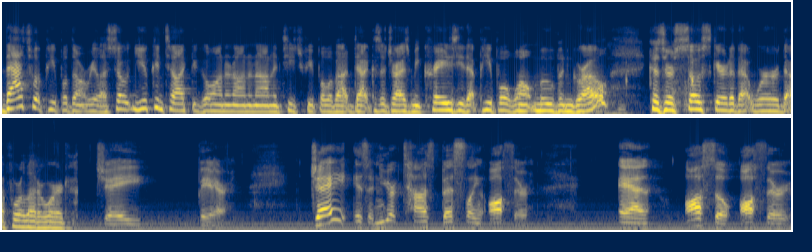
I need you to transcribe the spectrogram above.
that's what people don't realize so you can tell i could go on and on and on and teach people about debt because it drives me crazy that people won't move and grow because mm-hmm. they're so scared of that word that four letter word jay Baer. Jay is a New York Times bestselling author and also author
